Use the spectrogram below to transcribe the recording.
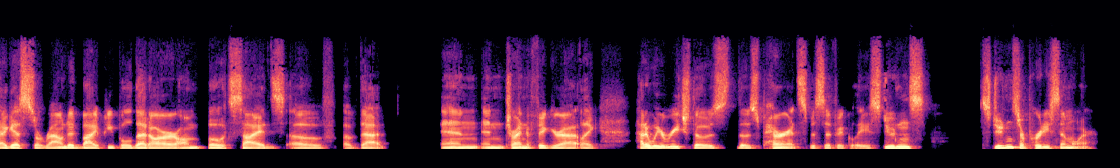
I guess, surrounded by people that are on both sides of of that, and and trying to figure out like how do we reach those those parents specifically? Students students are pretty similar,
